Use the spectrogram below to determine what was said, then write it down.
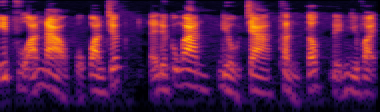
ít vụ án nào của quan chức lại được công an điều tra thần tốc đến như vậy.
